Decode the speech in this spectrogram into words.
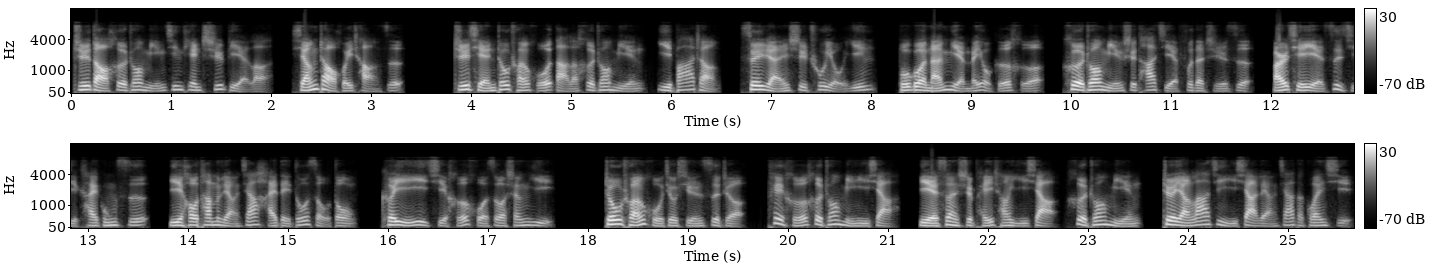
知道贺庄明今天吃瘪了，想找回场子。之前周传虎打了贺庄明一巴掌，虽然事出有因，不过难免没有隔阂。贺庄明是他姐夫的侄子，而且也自己开公司。以后他们两家还得多走动，可以一起合伙做生意。周传虎就寻思着配合贺庄明一下，也算是赔偿一下贺庄明，这样拉近一下两家的关系。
